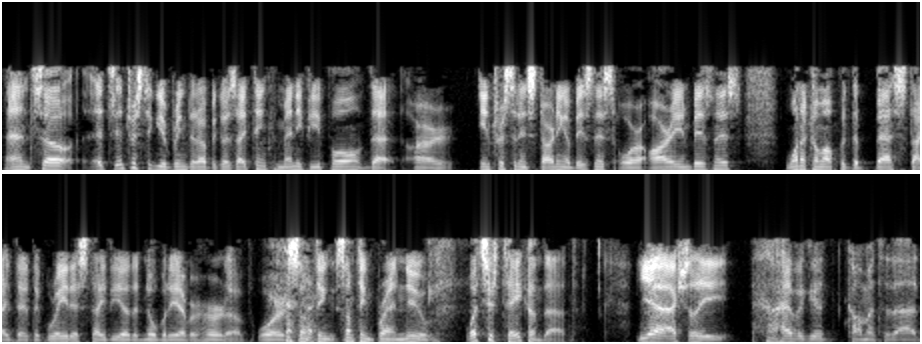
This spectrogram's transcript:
And so it's interesting you bring that up because I think many people that are interested in starting a business or are in business want to come up with the best idea, the greatest idea that nobody ever heard of, or something something brand new. What's your take on that? Yeah, actually, I have a good comment to that.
